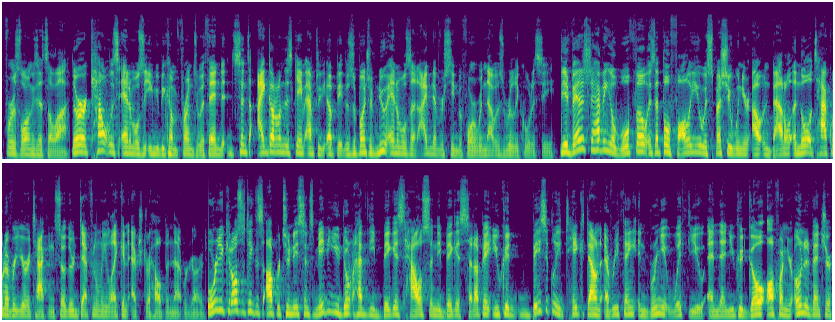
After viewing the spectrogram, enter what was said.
for as long as it's alive. There are countless animals that you can become friends with, and since I got on this game after the update, there's a bunch of new animals that I've never seen before, and that was really cool to see. The advantage to having a wolf, though, is that they'll follow you, especially when you're out in battle, and they'll attack whatever you're attacking, so they're definitely like an extra help in that regard. Or you could also take this opportunity, since maybe you don't have the biggest house and the biggest setup yet, you could basically take down everything and bring it with you, and then you could go off on your own adventure,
